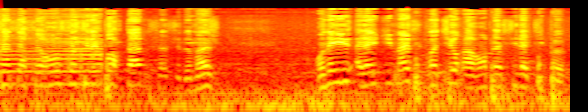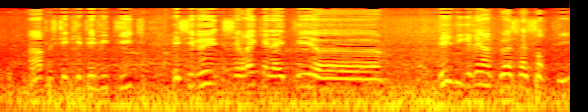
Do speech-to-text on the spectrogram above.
des interférences, ça c'est les portables, ça c'est dommage. On a eu, elle a eu du mal cette voiture à remplacer la Type hein, parce qu'elle était mythique. Et c'est vrai, qu'elle a été euh, dénigrée un peu à sa sortie,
